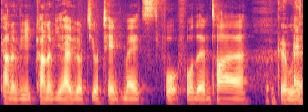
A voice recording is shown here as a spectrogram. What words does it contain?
kind of you kind of you have your, your tent mates for, for the entire. Okay, were you, uh,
